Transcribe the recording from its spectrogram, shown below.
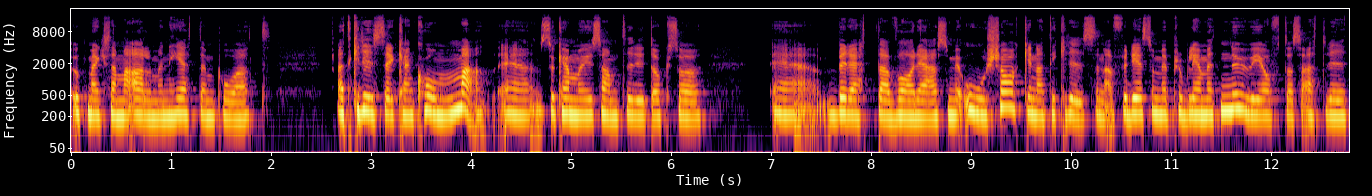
uppmärksamma allmänheten på att, att kriser kan komma eh, så kan man ju samtidigt också eh, berätta vad det är som är orsakerna till kriserna. För det som är problemet nu är oftast att vi,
